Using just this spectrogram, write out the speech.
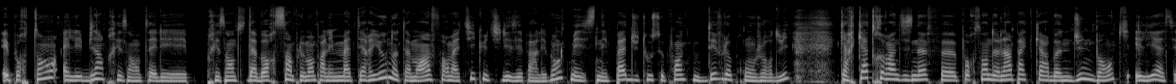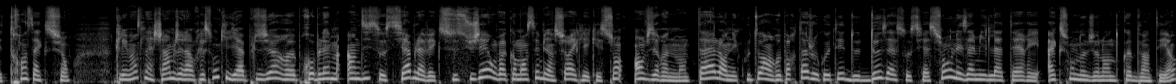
et pourtant, elle est bien présente. Elle est présente d'abord simplement par les matériaux, notamment informatiques utilisés par les banques, mais ce n'est pas du tout ce point que nous développerons aujourd'hui, car 99% de l'impact carbone d'une banque est lié à ces transactions. Clémence Lacharme, j'ai l'impression qu'il y a plusieurs euh, problèmes indissociables avec ce sujet. On va commencer bien sûr avec les questions environnementales en écoutant un reportage aux côtés de deux associations, les Amis de la Terre et Action non violente COP21,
